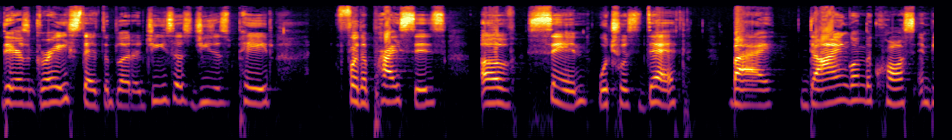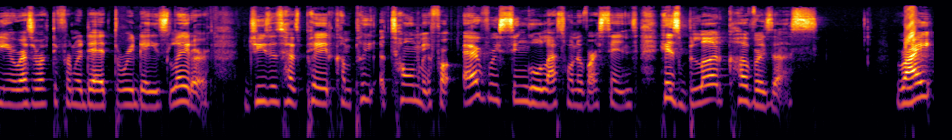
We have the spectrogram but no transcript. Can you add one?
There's grace, there's the blood of Jesus. Jesus paid for the prices of sin, which was death, by dying on the cross and being resurrected from the dead three days later. Jesus has paid complete atonement for every single last one of our sins. His blood covers us, right?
